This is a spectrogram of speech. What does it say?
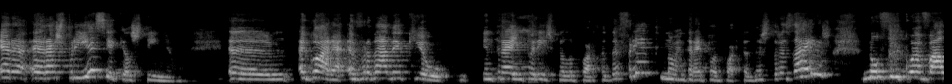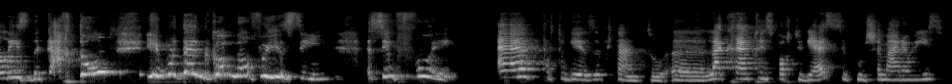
Era, era a experiência que eles tinham. Uh, agora, a verdade é que eu entrei em Paris pela porta da frente, não entrei pela porta das traseiras, não fui com a valise de cartão e, portanto, como não fui assim, sempre fui a portuguesa, portanto, uh, la créatrice portuguesa, sempre me chamaram isso,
